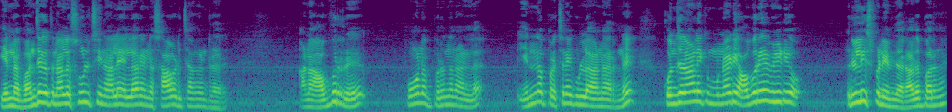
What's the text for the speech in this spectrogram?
என்னை வஞ்சகத்தினால சூழ்ச்சினாலே எல்லாரும் என்னை சாவடிச்சாங்கன்றாரு. ஆனால் அவர் போன பிறந்த நாளில் என்ன பிரச்சனைக்குள்ளே ஆனார்னு கொஞ்ச நாளைக்கு முன்னாடி அவரே வீடியோ ரிலீஸ் பண்ணியிருந்தார். அதை பாருங்கள்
